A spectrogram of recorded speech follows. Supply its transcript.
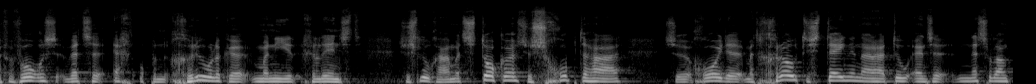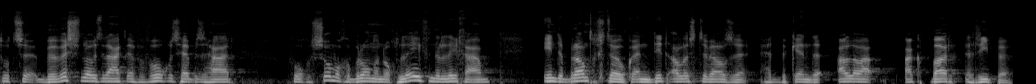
Vervolgens werd ze echt op een gruwelijke manier gelyncht. Ze sloeg haar met stokken, ze schopte haar, Ze gooiden met grote stenen naar haar toe en ze net zolang tot ze bewusteloos raakte. En vervolgens hebben ze haar, volgens sommige bronnen, nog levende lichaam in de brand gestoken. En dit alles terwijl ze het bekende Allah Akbar riepen.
